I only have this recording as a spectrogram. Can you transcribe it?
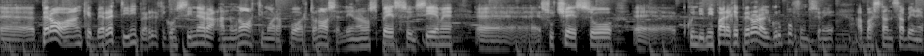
Eh, però anche Berrettini per dirti con Sinner hanno un ottimo rapporto, no? si allenano spesso insieme, eh, è successo, eh, quindi mi pare che per ora il gruppo funzioni abbastanza bene,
